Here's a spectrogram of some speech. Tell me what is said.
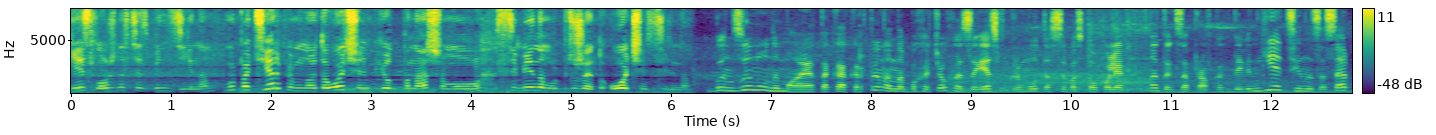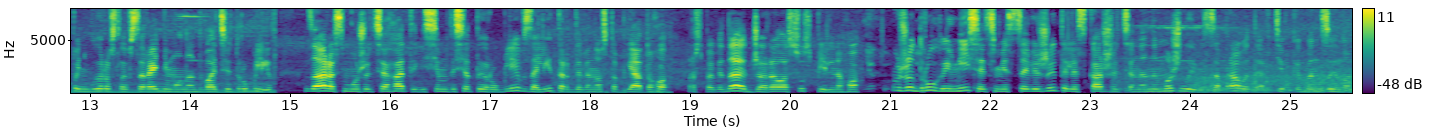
есть сложности с бензином. Мы потерпим, но это очень бьет по нашему семейному бюджету, очень сильно. Бензину немає. Така картина на багатьох АЗС в Криму та Севастополі. На тих заправках, де він є, ціни за серпень виросли в середньому на 20 рублів. Зараз можуть сягати 80 рублів за літр 95-го, розповідають джерела Суспільного. Вже другий місяць місцеві жителі скаржаться на неможливість заправити автівки бензином.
